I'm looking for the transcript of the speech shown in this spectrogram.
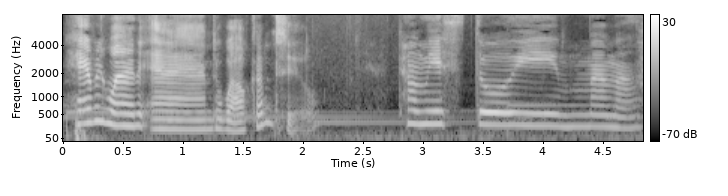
Hey everyone, and welcome to. Tell me a story, Mama.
